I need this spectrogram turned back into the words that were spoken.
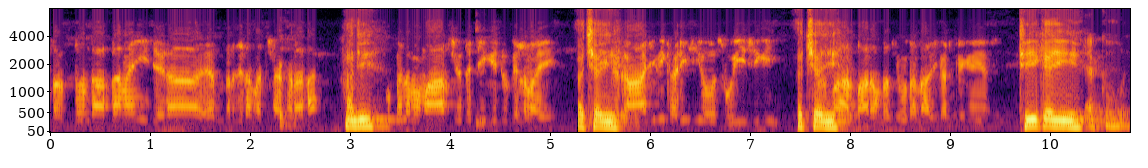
ਤੁਹਾਨੂੰ ਦੱਸਦਾ ਮੈਂ ਜੀ ਜਿਹੜਾ ਅੰਦਰ ਜਿਹੜਾ ਬੱਚਾ ਖੜਾ ਨਾ ਹਾਂਜੀ। ਉਹ ਪਹਿਲਾਂ ਬਿਮਾਰ ਸੀ ਉਹਦੇ ਟੀਕੇ ਟੂਕੇ ਲਵਾਏ। ਅੱਛਾ ਜੀ। ਇੱਕ ਗਾਂ ਜੀ ਵੀ ਖੜੀ ਸੀ ਉਹ ਸੂਈ ਸੀਗੀ। ਅੱਛਾ ਜੀ। ਬਾਰ ਬਾਰ ਆਉਂਦਾ ਸੀ ਉਹਦਾ ਇਲਾਜ ਕਰਕੇ ਗਏ ਅਸੀਂ। ਠੀਕ ਹੈ ਜੀ। ਇੱਕ ਹੋਰ।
